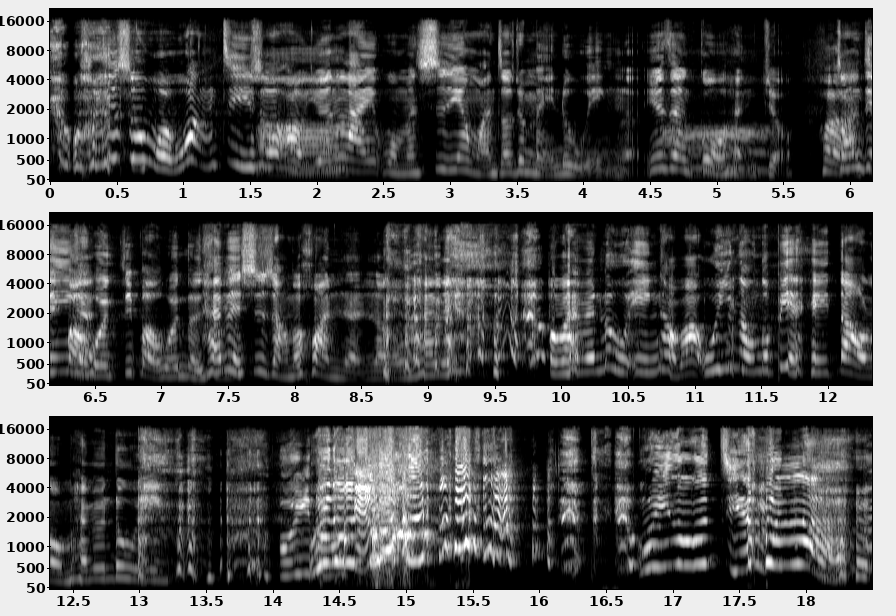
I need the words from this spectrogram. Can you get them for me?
我是说我忘记说哦，原来我们试验完之后就没录音了，因为真的过很久，中间一个台北市长都换人了，我们还没 我们还没录音，好不好？吴一农都变黑道了，我们还没录音。吴一农结婚，吴一农都结婚了。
